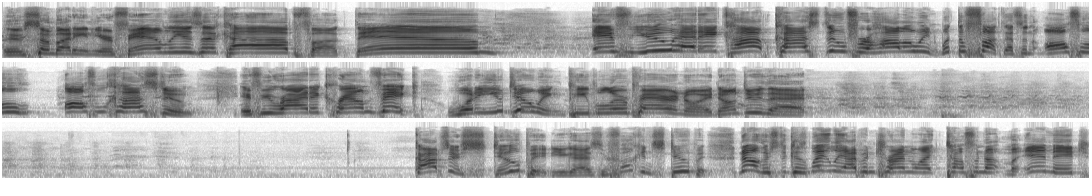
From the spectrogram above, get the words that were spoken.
if somebody in your family is a cop, fuck them. If you had a cop costume for Halloween, what the fuck? That's an awful, awful costume. If you ride a Crown Vic, what are you doing? People are paranoid. Don't do that. Cops are stupid, you guys. They're fucking stupid. No, there's because lately I've been trying to like toughen up my image.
